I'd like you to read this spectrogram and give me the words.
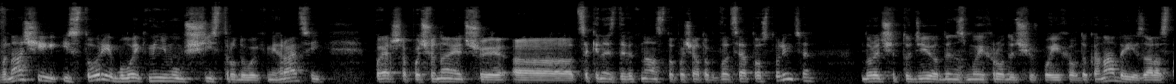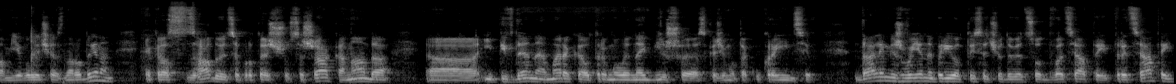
В нашій історії було як мінімум шість трудових міграцій. Перша, починаючи е, це кінець 19-го, початок 20-го століття. До речі, тоді один з моїх родичів поїхав до Канади, і зараз там є величезна родина. Якраз згадується про те, що США, Канада е, і Південна Америка отримали найбільше, скажімо так, українців. Далі міжвоєнний період 1920-30.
